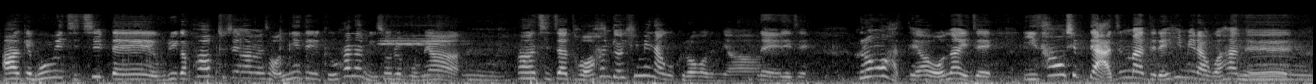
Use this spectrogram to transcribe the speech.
아, 이렇게 몸이 지칠 때 우리가 파업 투쟁하면서 언니들이 그 환한 미소를 보면 음. 아 진짜 더 한결 힘이 나고 그러거든요. 네. 근데 이제 그런 것 같아요. 워낙 이제 이 4, 50대 아줌마들의 힘이라고 하는 음.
